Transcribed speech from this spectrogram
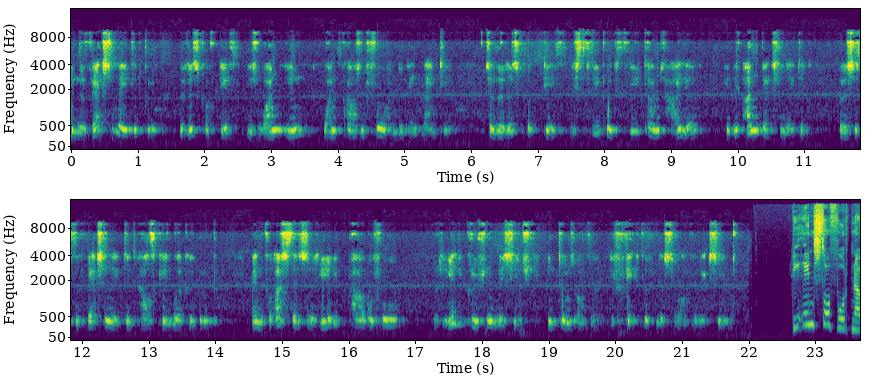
In the vaccinated group, the risk of death is 1 in 1490. So the risk of death is 3.3 times higher the unvaccinated versus the vaccinated healthcare worker group. And for us, that's a really powerful, really crucial message in terms of the effectiveness of the vaccine. Die enstof word nou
